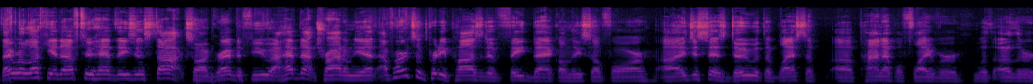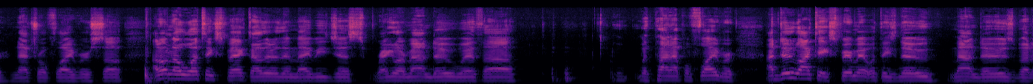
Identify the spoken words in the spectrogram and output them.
they were lucky enough to have these in stock. So I grabbed a few. I have not tried them yet. I've heard some pretty positive feedback on these so far. Uh, it just says Dew with a blast of uh, pineapple flavor with other natural flavors. So I don't know what to expect other than maybe just regular Mountain Dew with uh, with pineapple flavor. I do like to experiment with these new Mountain Dews, but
